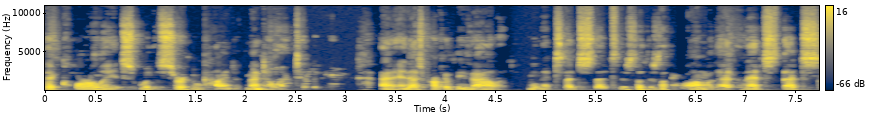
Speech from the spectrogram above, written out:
that correlates with a certain kind of mental activity. And, and that's perfectly valid. I mean, that's that's that's there's, there's nothing wrong with that, and that's that's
